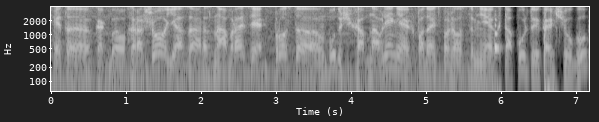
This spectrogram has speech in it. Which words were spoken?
это как бы хорошо, я за разнообразие. Просто в будущих обновлениях подайте, пожалуйста, мне катапульту и кольчугу.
